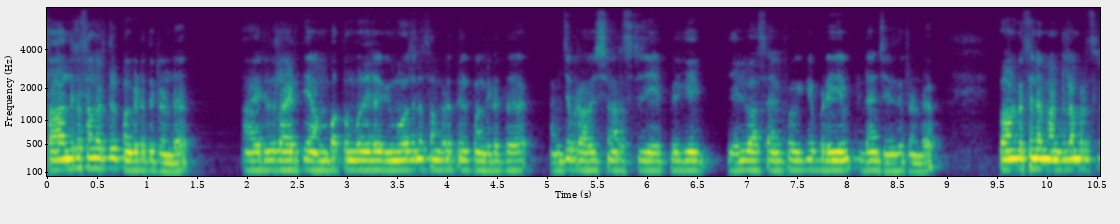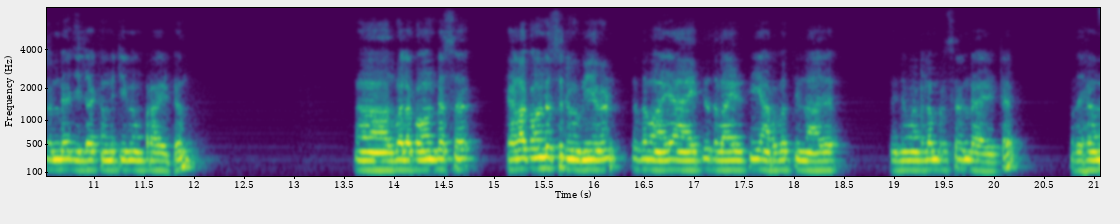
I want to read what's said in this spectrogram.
സ്വാതന്ത്ര്യ സമരത്തിൽ പങ്കെടുത്തിട്ടുണ്ട്. ആയിരത്തി തൊള്ളായിരത്തി അമ്പത്തൊമ്പതിലെ വിമോചന സമരത്തിൽ പങ്കെടുത്ത് അഞ്ച് പ്രാവശ്യം അറസ്റ്റ് ചെയ്യപ്പെടുകയും ജയിൽവാസം അനുഭവിക്കപ്പെടുകയും എല്ലാം ചെയ്തിട്ടുണ്ട്. കോൺഗ്രസിന്റെ മണ്ഡലം പ്രസിഡന്റ് ജില്ലാ കമ്മിറ്റി മെമ്പറായിട്ടും അതുപോലെ കോൺഗ്രസ് കേരള കോൺഗ്രസ് രൂപീകൃതമായ ആയിരത്തി തൊള്ളായിരത്തി അറുപത്തിനാല് പിന്നെ മണ്ഡലം പ്രസിഡന്റായിട്ട് അദ്ദേഹം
